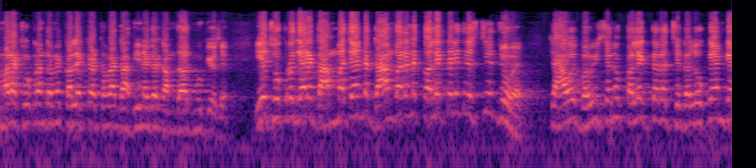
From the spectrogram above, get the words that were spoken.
અમારા છોકરાને તમે કલેક્ટર થવા ગાંધીનગર અમદાવાદ મૂક્યો છે. એ છોકરો જ્યારે ગામમાં જાય ને ગામ વાળાને કલેક્ટરની દ્રષ્ટિએ જ જોવે કે આ ભવિષ્યનો કલેક્ટર જ છે. એટલે લોકો એમ કે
